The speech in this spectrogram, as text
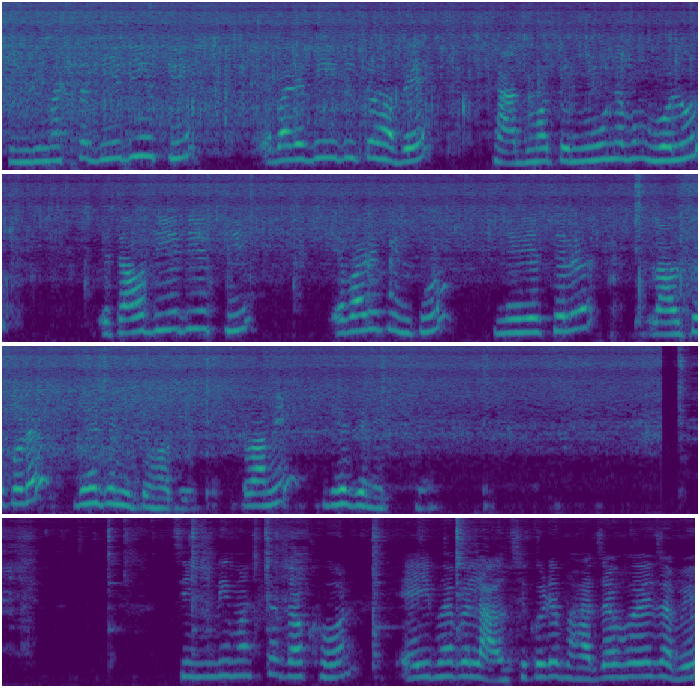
চিংড়ি মাছটা দিয়ে দিয়েছি, এবারে দিয়ে দিতে হবে স্বাদ মতো নুন এবং হলুদ, এটাও দিয়ে দিয়েছি। এবারে কিন্তু নেড়ে চেড়ে লালচে করে ভেজে নিতে হবে, তো আমি ভেজে নিচ্ছি। চিংড়ি মাছটা যখন এইভাবে লালচে করে ভাজা হয়ে যাবে,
